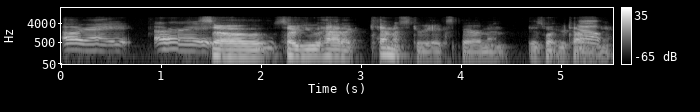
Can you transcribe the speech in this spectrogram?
all right, all right. So so you had a chemistry experiment, is what you're telling No. me.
